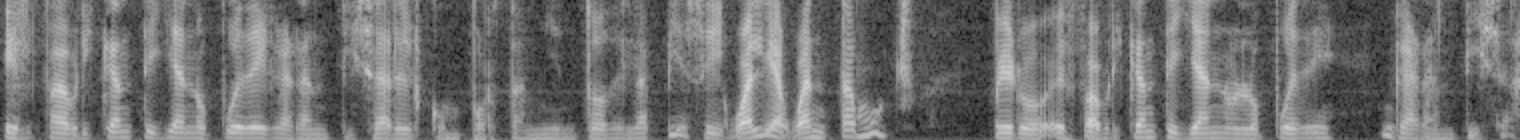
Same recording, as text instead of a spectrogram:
el fabricante ya no puede garantizar el comportamiento de la pieza. Igual y aguanta mucho, pero el fabricante ya no lo puede garantizar.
